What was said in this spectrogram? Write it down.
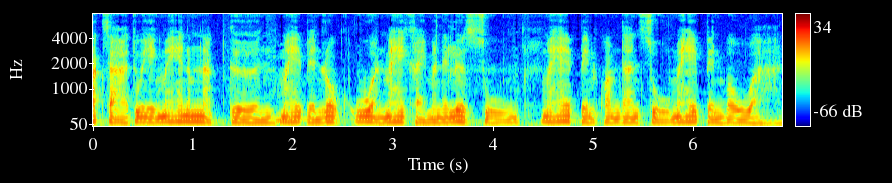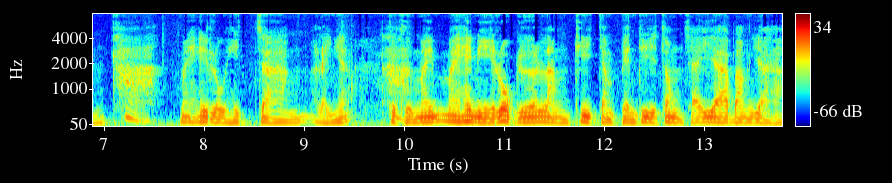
รักษาตัวเองไม่ให้น้ำหนักเกิน ไม่ให้เป็นโรคอ้วน ไม่ให้ไขมันในเลือดสูง ไม่ให้เป็นความดันสูง ไม่ให้เป็นเบาหวานค่ะไม่ให้โลหิตจางอะไรเงี้ย ก็คือไม่ไม่ให้มีโรคเรื้อรังที่จำเป็นที่จะต้องใช้ยาบางอย่าง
